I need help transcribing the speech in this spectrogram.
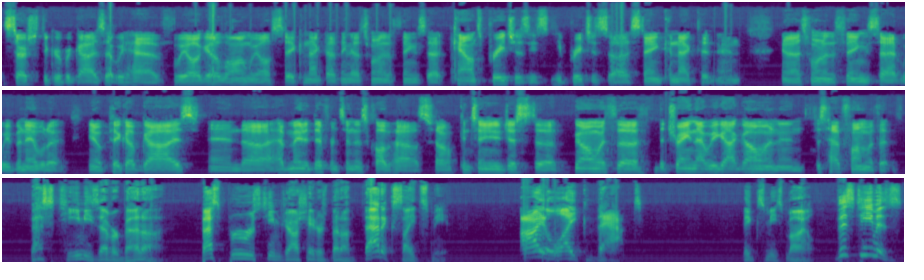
it, starts with the group of guys that we have. We all get along. We all stay connected. I think that's one of the things that Counts preaches. He's, he preaches uh, staying connected, and you know that's one of the things that we've been able to you know pick up guys and uh, have made a difference in this clubhouse. So continue just uh, going with the the train that we got going and just have fun with it. Best team he's ever been on. Best Brewers team Josh Hader's been on. That excites me. I like that. Makes me smile. This team is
